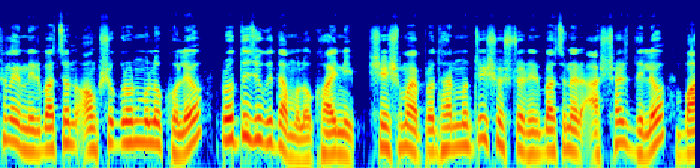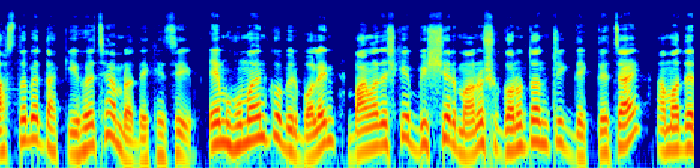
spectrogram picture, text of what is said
সালের নির্বাচন অংশগ্রহণমূলক হলেও প্রতিযোগিতামূলক হয়নি। সে সময় প্রধানমন্ত্রী সুষ্ঠু নির্বাচনের আশ্বাস দিলেও বাস্তবে তা কি হয়েছে আমরা দেখেছি। এম হুমায়ুন কবির বলেন, বাংলাদেশকে বিশ্বের মানুষ গণতান্ত্রিক দেখতে চায়, আমাদের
